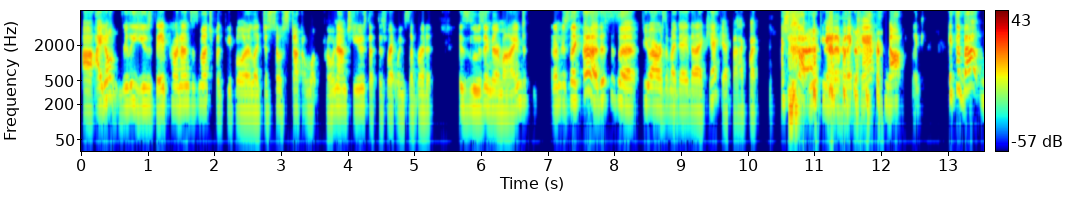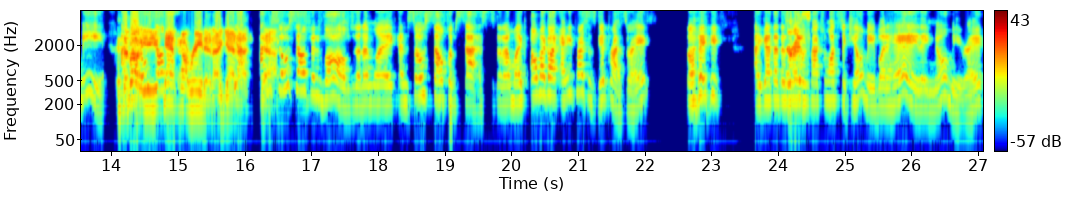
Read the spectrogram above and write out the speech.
Uh, I don't really use they pronouns as much, but people are like just so stuck on what pronoun to use that this right wing subreddit is losing their mind. And I'm just like, oh, this is a few hours of my day that I can't get back, but I should stop looking at it. But I can't not like it's about me. It's I'm about so you. You self- can't not read it. I get yeah, it. Yeah. I'm so self-involved that I'm like, and so self-obsessed that I'm like, oh my god, any press is good press, right? Like, I got that this There is- faction wants to kill me, but hey, they know me, right?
